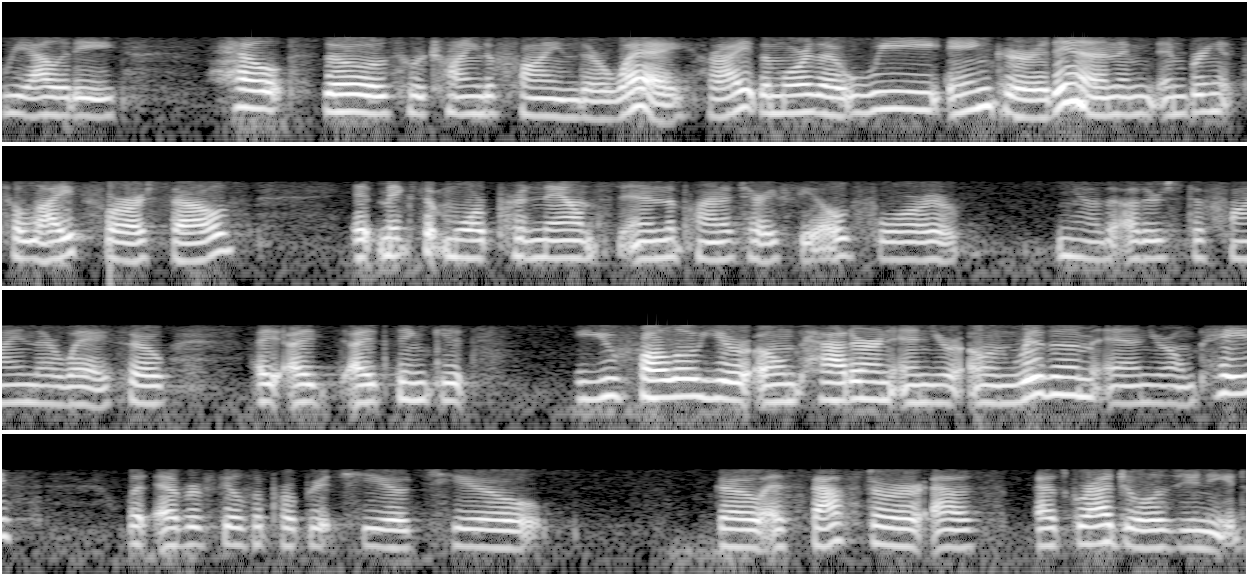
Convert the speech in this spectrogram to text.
reality helps those who are trying to find their way. Right. The more that we anchor it in and, and bring it to life for ourselves, it makes it more pronounced in the planetary field for you know the others to find their way. So I I, I think it's you follow your own pattern and your own rhythm and your own pace, whatever feels appropriate to you to go as fast or as as gradual as you need.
